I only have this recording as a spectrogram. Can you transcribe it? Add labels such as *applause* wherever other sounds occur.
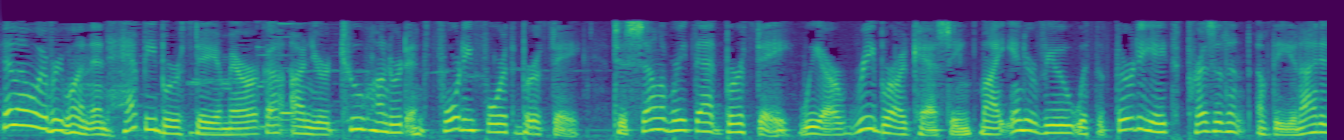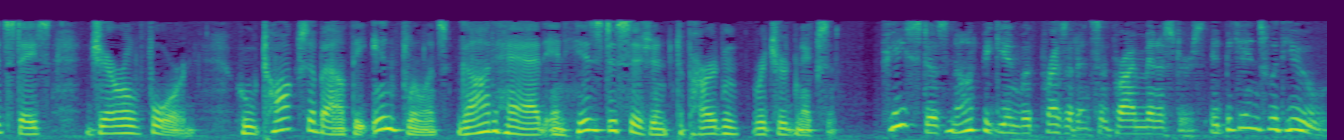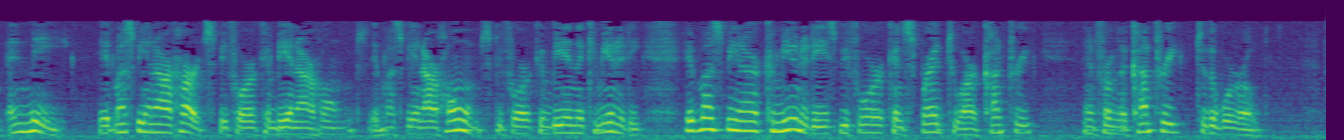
Hello, everyone, and happy birthday, America, on your 244th birthday. To celebrate that birthday, we are rebroadcasting my interview with the 38th President of the United States, Gerald Ford, who talks about the influence God had in his decision to pardon Richard Nixon. Peace does not begin with presidents and prime ministers. It begins with you and me. It must be in our hearts before it can be in our homes. It must be in our homes before it can be in the community. It must be in our communities before it can spread to our country and from the country to the world.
